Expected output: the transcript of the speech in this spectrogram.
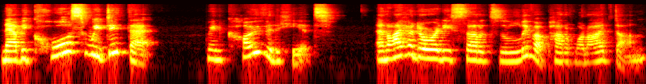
Now, because we did that, when COVID hit, and I had already started to deliver part of what I'd done,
